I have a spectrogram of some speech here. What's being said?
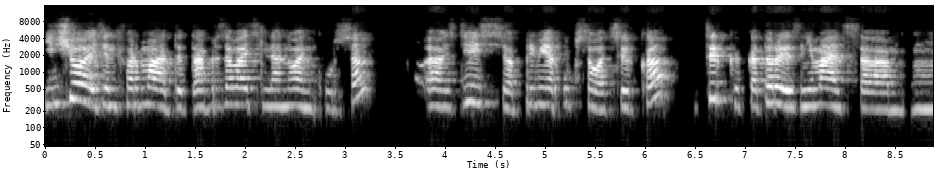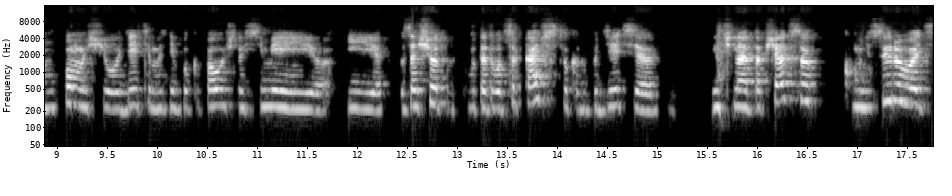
Еще один формат – это образовательные онлайн-курсы. А, здесь пример Упсала цирка. Цирк, который занимается помощью детям из неблагополучных семей, и за счет вот этого циркачества как бы дети начинают общаться, коммуницировать,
